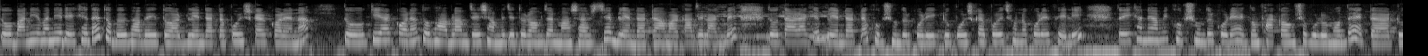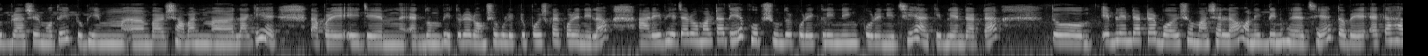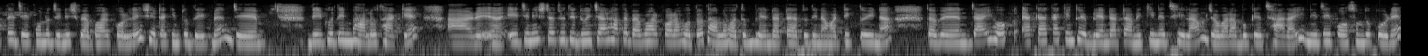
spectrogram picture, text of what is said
তো বানিয়ে বানিয়ে রেখে দেয় তবে ওইভাবে তো আর ব্লেন্ডারটা পরিষ্কার করে না। তো কি আর করে। তো ভাবলাম যে সামনে যেহেতু রমজান মাস আসছে ব্লেন্ডারটা আমার কাজে লাগবে। তো তার আগে ব্লেন্ডারটা খুব সুন্দর করে একটু পরিষ্কার পরিচ্ছন্ন করে ফেলি। তো এখানে আমি খুব সুন্দর করে একদম ফাঁকা অংশগুলোর মধ্যে একটা টুথব্রাশের মধ্যে একটু ভীম বার সাবান লাগিয়ে তারপরে এই যে একদম ভিতরের অংশগুলো একটু পরিষ্কার করে নিলাম। আর এই ভেজা রুমালটা দিয়ে খুব সুন্দর করে ক্লিনিং করে নিচ্ছি আর কি ব্লেন্ডারটা তো এই ব্লেন্ডারটার বয়সও মাসাল্লাহ অনেক দিন হয়েছে, তবে একা হাতে যে কোনো জিনিস ব্যবহার করলে সেটা কিন্তু দেখবেন যে দীর্ঘদিন ভালো থাকে। আর এই জিনিসটা যদি দুই চার হাতে ব্যবহার করা হতো তাহলে হয়তো ব্লেন্ডারটা এতদিন আমার টিকতোই না। তবে যাই হোক, একা একা কিন্তু এই ব্লেন্ডারটা আমি কিনেছিলাম, জবার আব্বুকে ছাড়াই নিজেই পছন্দ করে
